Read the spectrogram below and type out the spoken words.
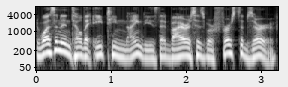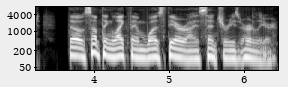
It wasn't until the 1890s that viruses were first observed, though something like them was theorized centuries earlier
